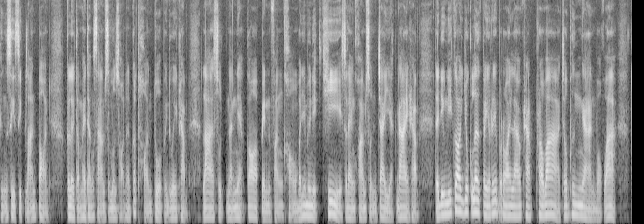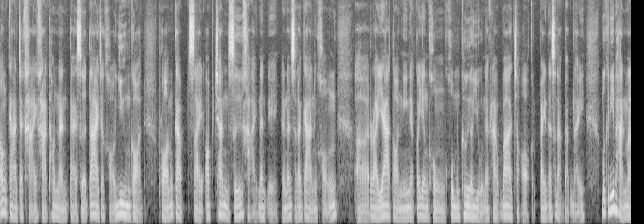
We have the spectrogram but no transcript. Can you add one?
30-40 ล้านปอนด์ก็เลยทำให้ทั้ง 3 สโมสรนั้นก็ถอนตัวไปด้วยครับ ล่าสุดนั้นเนี่ยก็เป็นฝั่งของบ a เ e อร์มิวนิกที่แสดงความสนใจอยากได้ครับ แต่ดีลนี้ก็ยกเลิกไปเรียบร้อยแล้วครับ เพราะว่าเจ้าพึ่งงานบอกว่าต้องการจะขายขาดเท่านั้น แต่เสือใต้จะขอยืมก่อน พร้อมกับใส่ออปชั่นซื้อขายนั่นเองดังนั้นสถานการณ์ของรายาตอนนี้เนี่ยก็ยังคงคุมเครืออยู่นะครับว่าจะออกไปลักษณะแบบไหน เมื่อคืนที่ผ่านมา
